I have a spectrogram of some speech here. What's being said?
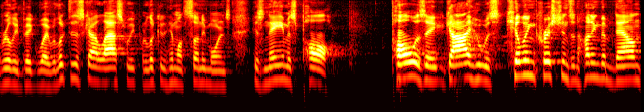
really big way. We looked at this guy last week. We're looking at him on Sunday mornings. His name is Paul. Paul was a guy who was killing Christians and hunting them down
